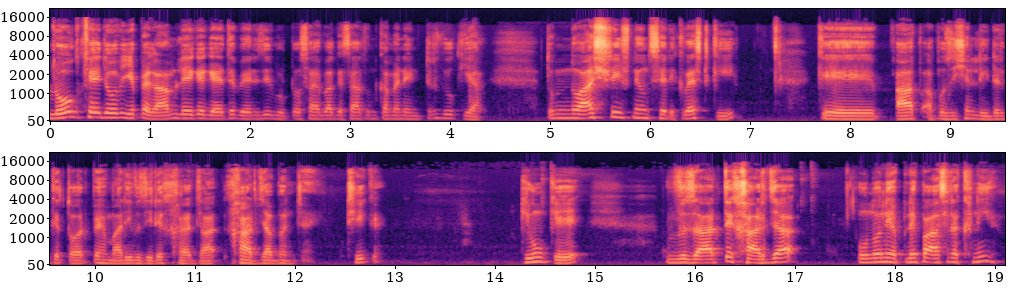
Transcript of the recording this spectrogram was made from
लोग थे, जो ये पैगाम लेके गए थे बेनज़ीर भुट्टो साहिबा के साथ, उनका मैंने इंटरव्यू किया तो नवाज़ शरीफ ने उनसे रिक्वेस्ट की कि आप अपोजिशन लीडर के तौर पे हमारी वज़ीर खारजा बन जाएँ, ठीक है? क्योंकि वजारत खारजा उन्होंने अपने पास रखनी है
